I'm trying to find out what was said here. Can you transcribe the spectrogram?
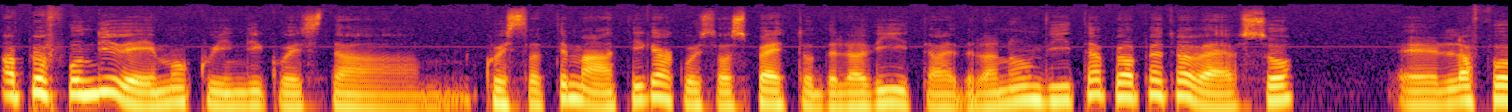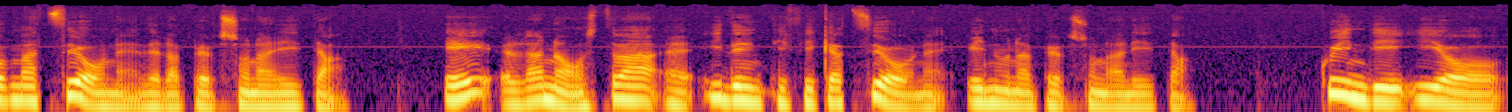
Approfondiremo quindi questa, questa, tematica, questo aspetto della vita e della non vita proprio attraverso eh, la formazione della personalità e la nostra eh, identificazione in una personalità. Quindi io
